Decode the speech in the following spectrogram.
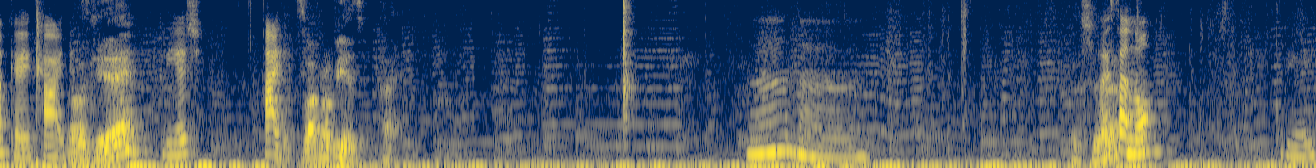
Ok, haideți. Ok? Deci, haideți. Vă apropieți. Hai. Mhm. Așa. Asta nu. Trei.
